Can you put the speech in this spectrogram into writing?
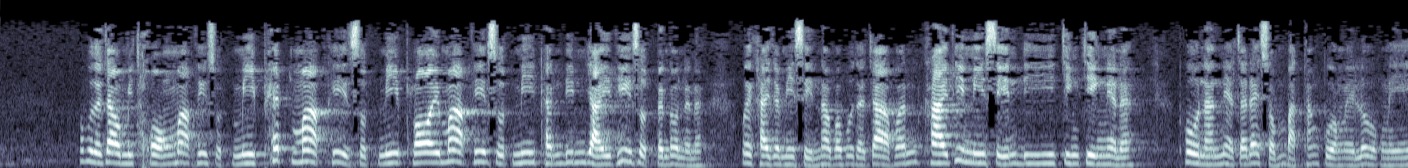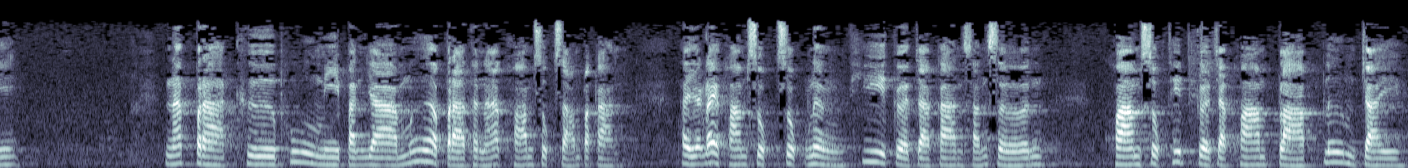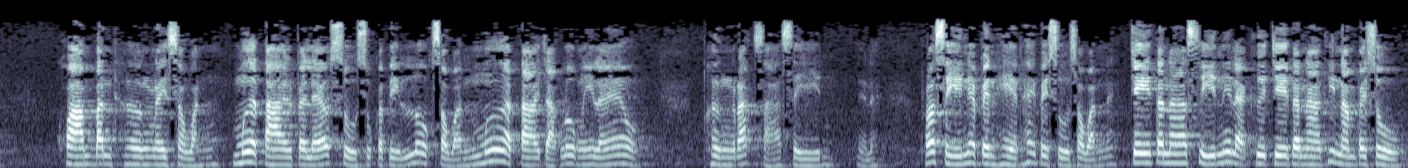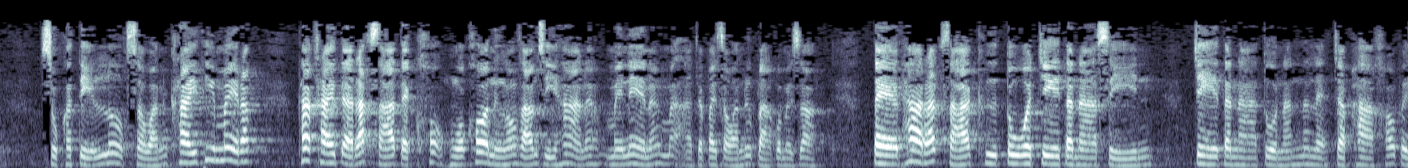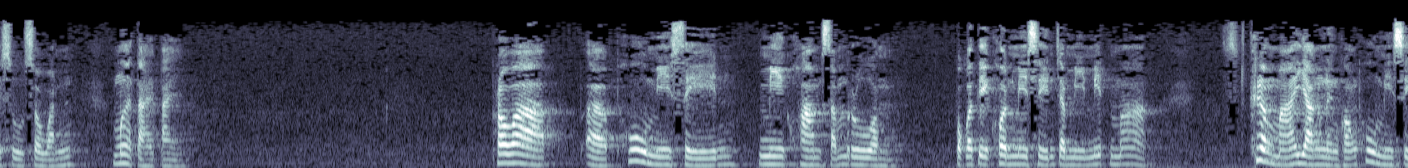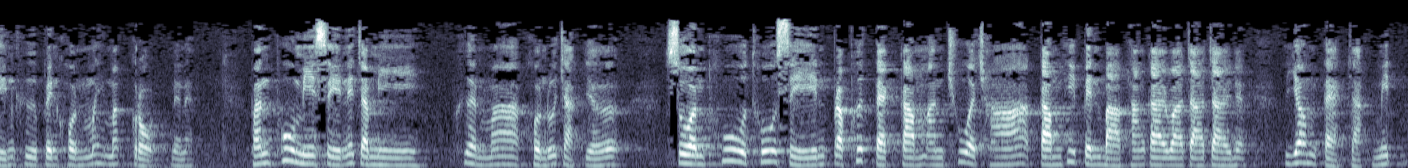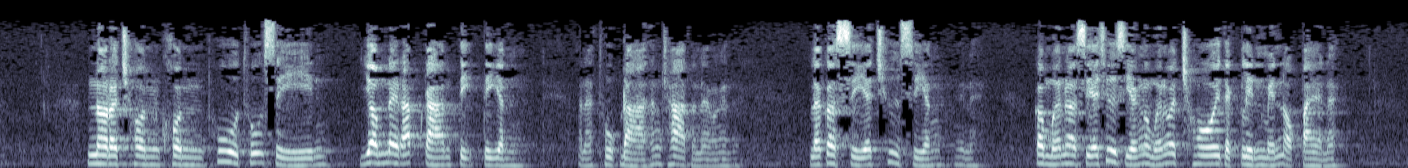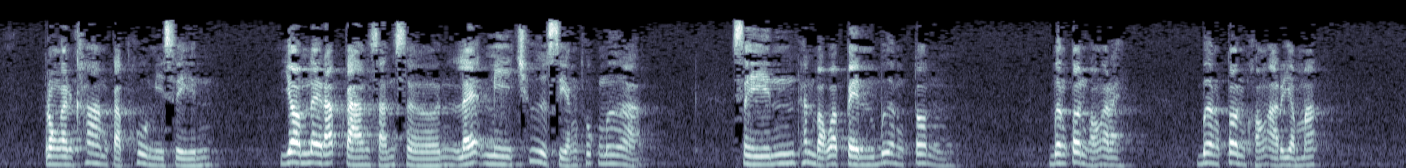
พระพุทธเจ้ามีทองมากที่สุด มีเพชรมากที่สุด มีพลอยมากที่สุด มีแผ่นดินใหญ่ที่สุดเป็นต้นเนี่ยนะว่าใครจะมีศีลเท่าพระพุทธเจ้า เพราะฉะนั้นใครที่มีศีลดีจริง ๆ เนี่ยนะผู้นั้นเนี่ยจะได้สมบัติทั้งปวงในโลกนี้ นักปราชญ์คือผู้มีปัญญาเมื่อปรารถนาความสุขสามประการ ถ้าอยากได้ความสุขสุขหนึ่งที่เกิดจากการสรรเสริญ ความสุขที่เกิดจากความปราบปลื้มใจ ความบันเทิงในสวรรค์ เมื่อตายไปแล้วสู่สุคติโลกสวรรค์เมื่อตายจากโลกนี้แล้วเพึงรักษาศีลเนี่ยนะเพราะศีลเนี่ยเป็นเหตุให้ไปสู่สวรรค์นะเจตนาศีลนี่แหละ คือเจตนาที่นำไปสู่สุคติโลกสวรรค์ใครที่ไม่รัก ถ้าใครแต่รักษาแต่หัวข้อหนึ่งของสามสี่ห้านะไม่แน่นะอาจจะไปสวรรค์หรือเปล่าก็ไม่ทราบ แต่ถ้ารักษาคือตัวเจตนาศีล เจตนาตัวนั้นนั่นแหละจะพาเขาไปสู่สวรรค์เมื่อตายไป เพราะว่าผู้มีศีลมีความสำรวม ปกติคนมีศีลจะมีมิตรมาก เครื่องหมายอย่างหนึ่งของผู้มีศีลคือเป็นคนไม่มักโกรธเนี่ยนะพันผู้มีศีลนี่จะมีเพื่อนมากคนรู้จักเยอะ ส่วนผู้ทุศีลประพฤติแต่กรรมอันชั่วช้ากรรมที่เป็นบาปทางกายวาจาใจเนี่ยย่อมแตกจากมิตร นรชนคนผู้ทุศีลย่อมได้รับการติเตียน นะถูกด่าทั้งชาตินะไรเหมือนกันแล้วก็เสียชื่อเสียงนี่นะก็เหมือนว่าเสียชื่อเสียงก็เหมือนว่าโชยแต่กลิ่นเหม็นออกไปนะตรงกันข้ามกับผู้มีศีล ย่อมได้รับการสรรเสริญและมีชื่อเสียงทุกเมื่อ ศีลท่านบอกว่าเป็นเบื้องต้น เบื้องต้นของอะไร เบื้องต้นของอริยมรรค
